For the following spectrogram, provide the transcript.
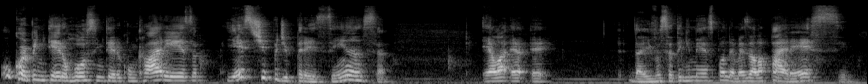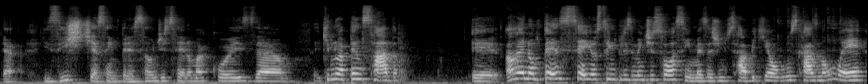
o corpo inteiro, o rosto inteiro com clareza. E esse tipo de presença, ela é- é, Daí você tem que me responder, mas ela parece. é, existe essa impressão de ser uma coisa que não é pensada. É, Ai, não pensei, eu simplesmente sou assim, mas a gente sabe que em alguns casos não é.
